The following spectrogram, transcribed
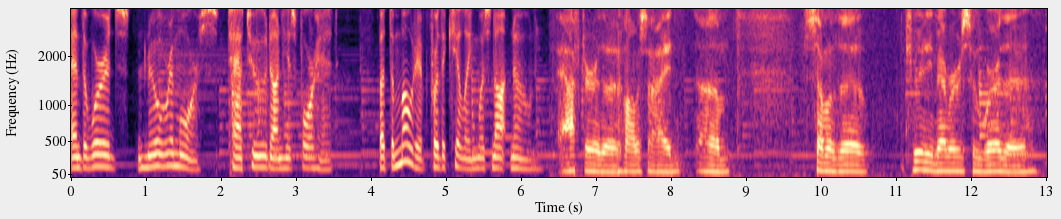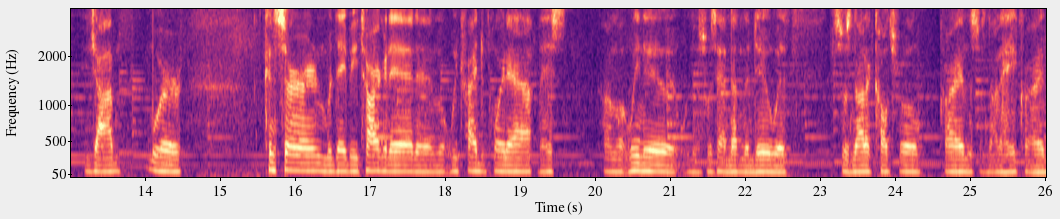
and the words no remorse tattooed on his forehead. But the motive for the killing was not known. After the homicide, um, some of the community members who were the job were concerned would they be targeted and what we tried to point out based on what we knew this was had nothing to do with this was not a cultural crime this was not a hate crime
